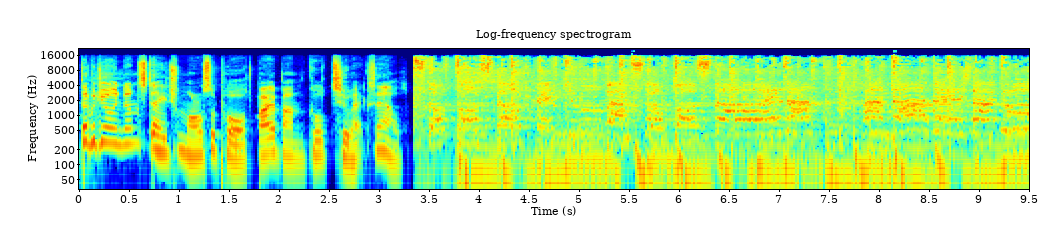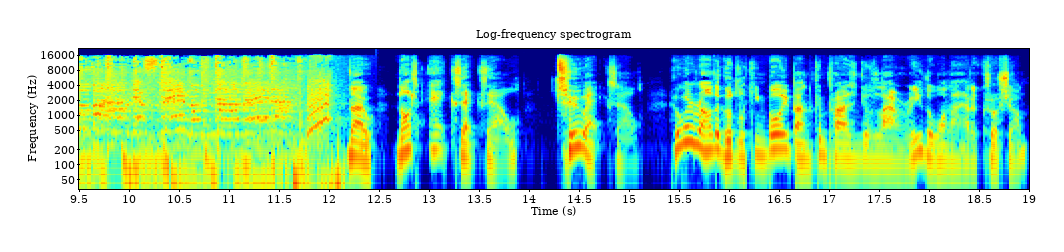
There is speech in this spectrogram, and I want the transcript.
They were joined on stage for moral support by a band called 2XL. Sto posto peľúbam, sto posto jedna a nádežda dúfam, jasne mám navera. No, not XXL, 2XL, who were a rather good looking boy band comprising of Lauri, the one I had a crush on,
